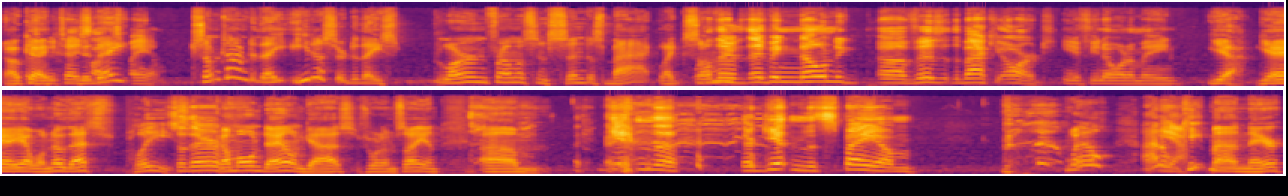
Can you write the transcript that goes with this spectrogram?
okay. we taste do like they? spam Sometime do they eat us or do they learn from us and send us back? Like well some. they've, they've been known to uh, visit the backyard if you know what i mean yeah. Yeah. Yeah. Well, no. That's please. So they're- come on down, guys. Is what I'm saying. Um, getting the they're getting the spam well, I don't Yeah. keep mine there.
